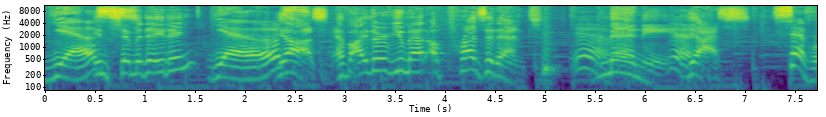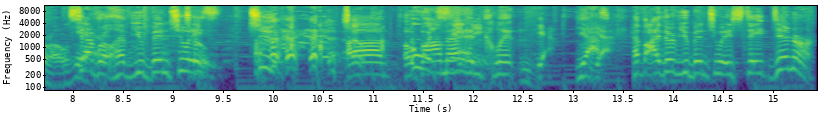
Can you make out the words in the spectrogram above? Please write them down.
Yes. Intimidating? Yes. Yes. Have either of you met a president? Yeah. Many. Yeah. Yes. Several. yes. Several. Have you been to a two? um, Obama see and? Clinton. Yeah. Yes. Yeah. Have either of you been to a state dinner?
